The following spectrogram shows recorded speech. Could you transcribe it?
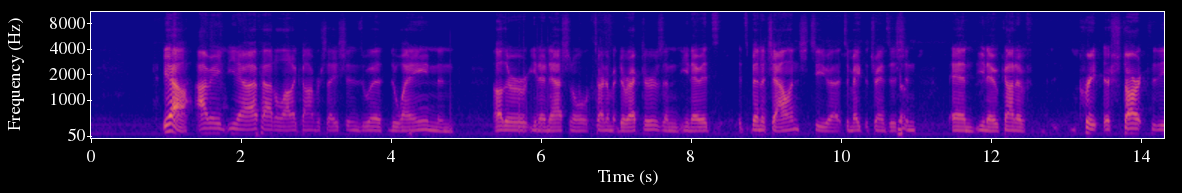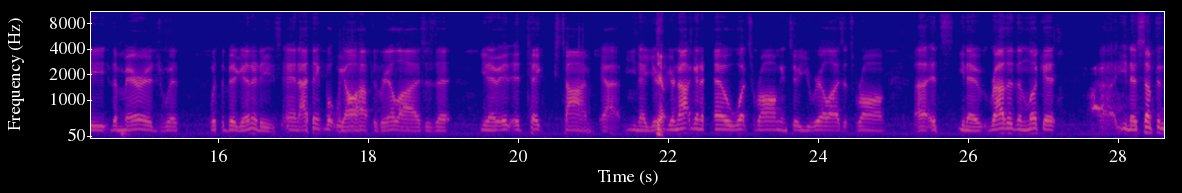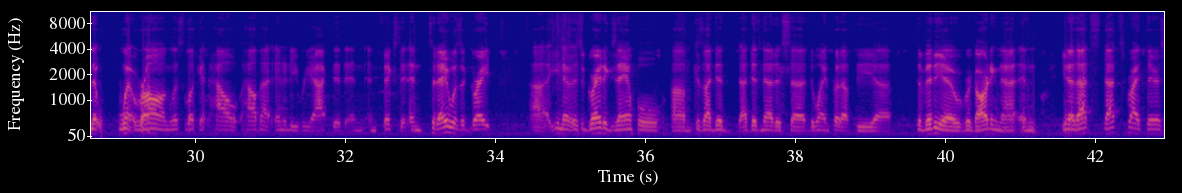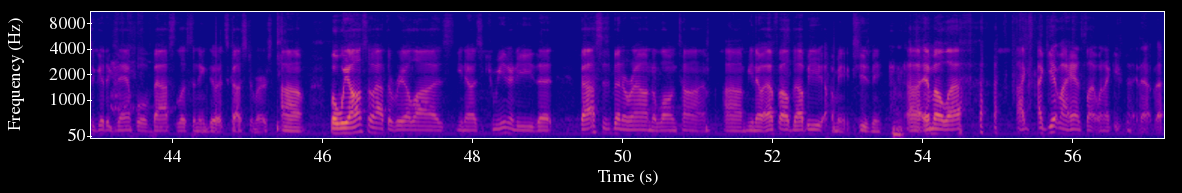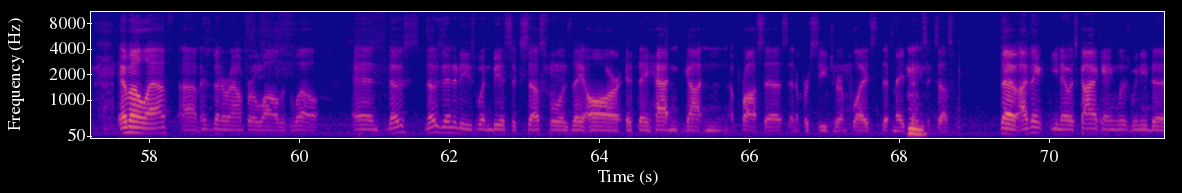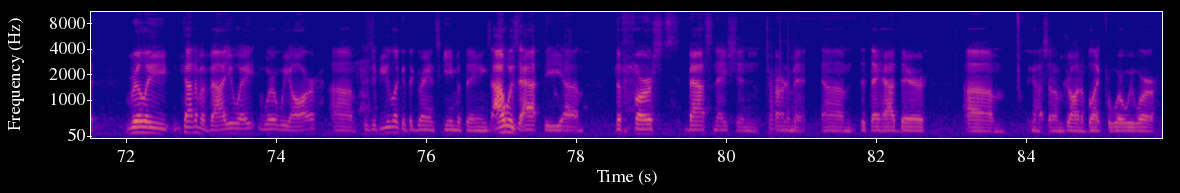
Yeah, I mean, you know, I've had a lot of conversations with Dwayne and other, you know, national tournament directors, and you know, it's it's been a challenge to uh, to make the transition, yeah. and you know, kind of create or start the the marriage with with the big entities. And I think what we all have to realize is that you know it, it takes time. Yeah you know you're, you're not going to know what's wrong until you realize it's wrong. Uh, it's you know rather than look at uh, you know something that went wrong let's look at how how that entity reacted and and fixed it. And today was a great uh, you know it's a great example because um, i did i did notice uh, dwayne put up the uh, the video regarding that. And you know that's that's right there is a good example of bass listening to its customers. Um, but we also have to realize you know as a community that Bass has been around a long time. Um, you know, FLW, I mean, excuse me, uh, MLF. I, I, get my hands flat when I keep saying that, but MLF um, has been around for a while as well. And those those entities wouldn't be as successful as they are if they hadn't gotten a process and a procedure in place that made them mm. successful. So I think you know, as kayak anglers, we need to really kind of evaluate where we are because um, if you look at the grand scheme of things, I was at the um, the first Bass Nation tournament um, that they had there. Um, gosh, I'm drawing a blank for where we were.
